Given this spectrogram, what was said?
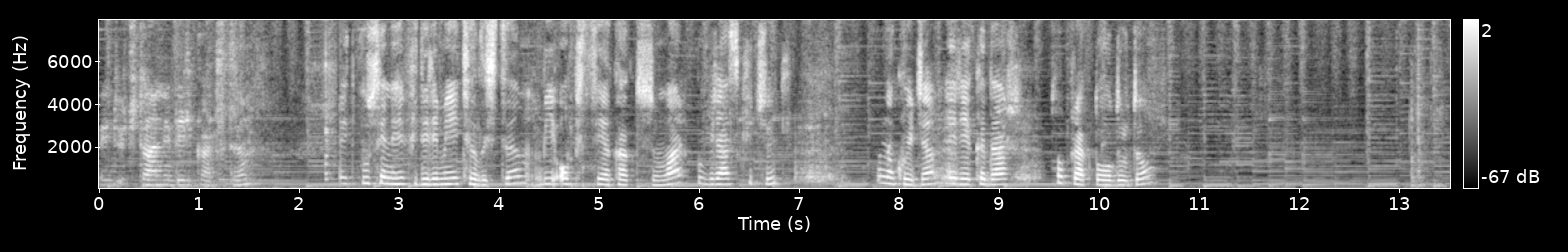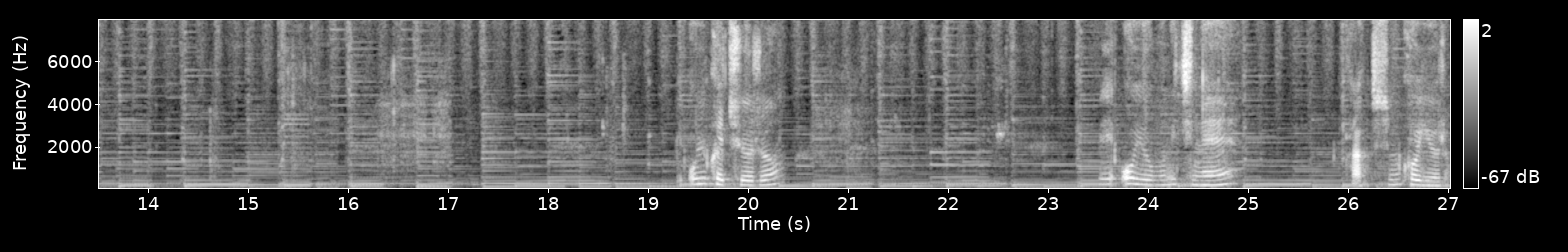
Evet 3 tane delik açtım. Evet bu sene fidelemeye çalıştığım bir opsiya kaktüsüm var. Bu biraz küçük. Buna koyacağım. Nereye kadar toprak doldurdum. Bir oyuk açıyorum. Oyuğumun içine kaktüsümü koyuyorum.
